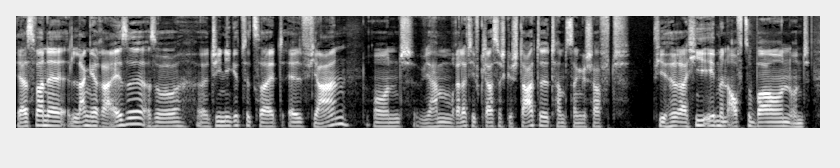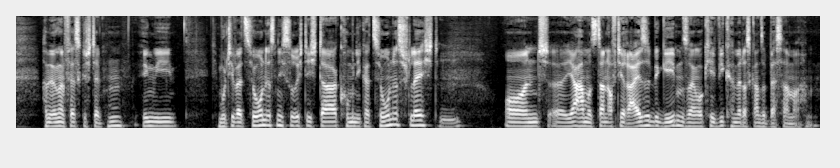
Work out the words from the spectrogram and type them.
Ja, es war eine lange Reise. Also äh, Genie gibt es jetzt seit elf Jahren und wir haben relativ klassisch gestartet, haben es dann geschafft, vier Hierarchieebenen aufzubauen und haben irgendwann festgestellt, hm, irgendwie die Motivation ist nicht so richtig da, Kommunikation ist schlecht. Mhm. Und äh, ja, haben uns dann auf die Reise begeben und sagen, okay, wie können wir das Ganze besser machen?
